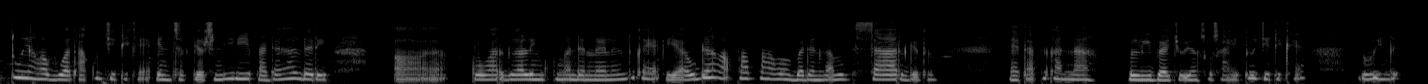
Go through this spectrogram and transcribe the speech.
itu yang ngebuat aku jadi kayak insecure sendiri. Padahal dari eh, keluarga, lingkungan dan lain-lain tuh kayak ya udah nggak apa-apa badan kamu besar gitu. Ya tapi karena beli baju yang susah itu jadi kayak in-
